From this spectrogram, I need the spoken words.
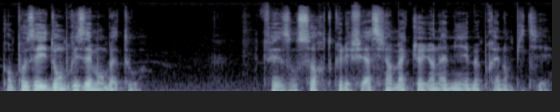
quand Poséidon brisait mon bateau. Fais en sorte que les Phéaciens m'accueillent en ami et me prennent en pitié.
